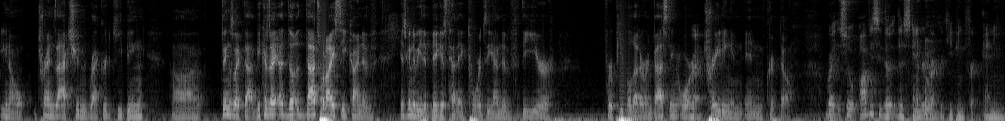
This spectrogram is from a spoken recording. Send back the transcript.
you know transaction record keeping, uh, things like that? Because I, I th- that's what I see kind of is going to be the biggest headache towards the end of the year for people that are investing or Right. trading in, in crypto. Right. So obviously, the the standard record keeping for any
